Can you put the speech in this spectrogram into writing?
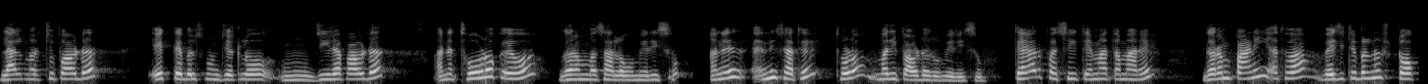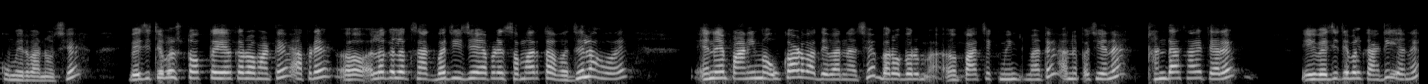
લાલ મરચું પાવડર એક ટેબલ સ્પૂન જેટલો જીરા પાવડર અને થોડોક એવો ગરમ મસાલો ઉમેરીશું અને એની સાથે થોડો મરી પાવડર ઉમેરીશું. ત્યાર પછી તેમાં તમારે ગરમ પાણી અથવા વેજીટેબલનો સ્ટોક ઉમેરવાનો છે. વેજીટેબલ સ્ટોક તૈયાર કરવા માટે આપણે અલગ અલગ શાકભાજી જે આપણે સમારતા વધેલા હોય, એને પાણીમાં ઉકાળવા દેવાના છે બરોબર પાંચેક મિનિટ માટે અને પછી એને ઠંડા થાય ત્યારે એ વેજીટેબલ કાઢી અને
